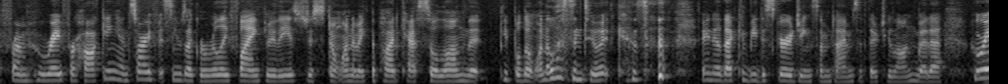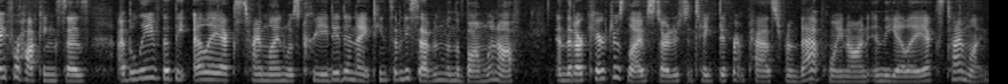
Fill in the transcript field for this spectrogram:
from Hooray for Hawking. And sorry if it seems like we're really flying through these. Just don't want to make the podcast so long that people don't want to listen to it because I know that can be discouraging sometimes if they're too long. But uh, Hooray for Hawking says I believe that the LAX timeline was created in 1977 when the bomb went off, and that our characters' lives started to take different paths from that point on in the LAX timeline.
